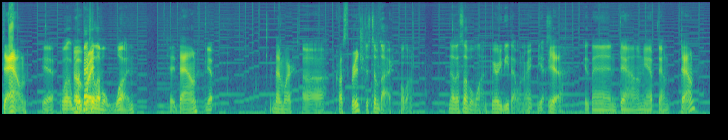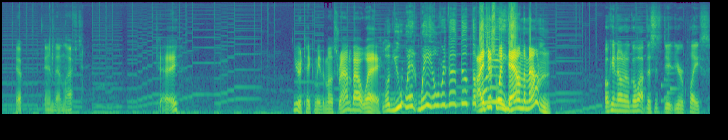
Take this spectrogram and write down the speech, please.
Down. Yeah. Well, we're Oh, back right. at level one. Okay, down. Yep. Then where? Uh, Across the bridge? just don't die. Hold on. No, that's level one. We already beat that one, right? Yes. Yeah. Okay, then down. Yep, down. Down? Yep. And then left. Okay. You are taking me the most roundabout way. Well, you went way over the the. the I just went down the mountain. Okay, no, no, go up. This is your place.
